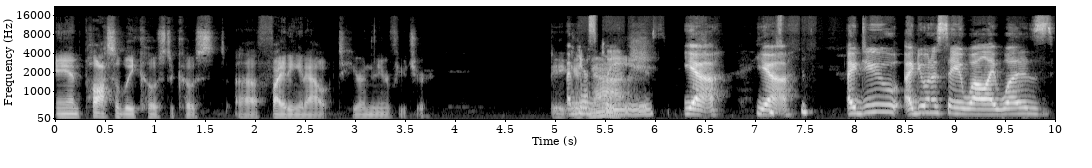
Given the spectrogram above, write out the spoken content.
and possibly coast to coast uh, fighting it out here in the near future? Be a I good yes, match. please. Yeah, yeah. I do. I do want to say while I was,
